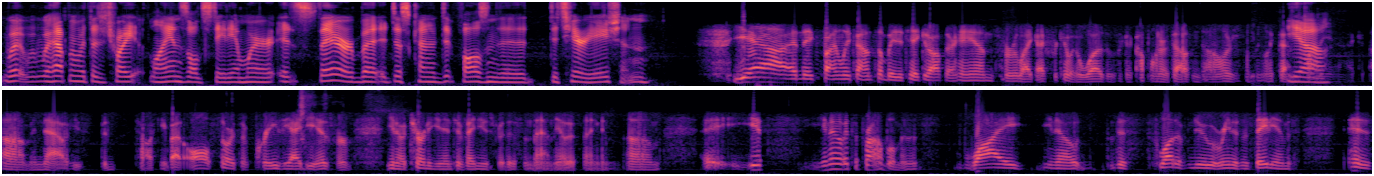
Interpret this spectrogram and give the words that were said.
what, what happened with the Detroit Lions old stadium, where it's there, but it just kind of falls into deterioration. Yeah, and they finally found somebody to take it off their hands for like I forget what it was. It was like a couple hundred thousand dollars or something like that. Yeah. Um, and now he's been talking about all sorts of crazy ideas for you know turning it into venues for this and that and the other thing. And um, it's you know it's a problem, and it's why you know this flood of new arenas and stadiums has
